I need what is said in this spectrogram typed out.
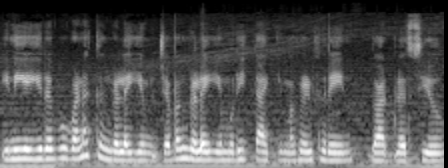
இனிய இரவு வணக்கங்களையும் ஜெபங்களையும் உரித்தாக்கி மகிழ்கிறேன். காட் பிளஸ் யூ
